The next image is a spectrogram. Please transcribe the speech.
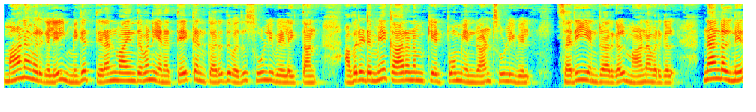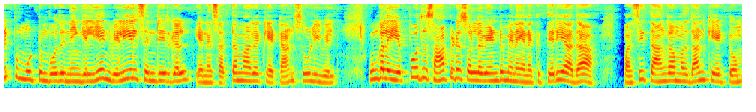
மாணவர்களில் மிக திறன் வாய்ந்தவன் என தேக்கன் கருதுவது சூழிவேளைத்தான் அவரிடமே காரணம் கேட்போம் என்றான் சூழிவேல். சரி என்றார்கள் மாணவர்கள். நாங்கள் நெருப்பு மூட்டும்போது நீங்கள் ஏன் வெளியில் சென்றீர்கள்? என சத்தமாக கேட்டான் சூழிவேல் உங்களை எப்போது சாப்பிட சொல்ல வேண்டும் என எனக்கு தெரியாதா? பசி தாங்காமல் தான் கேட்டோம்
